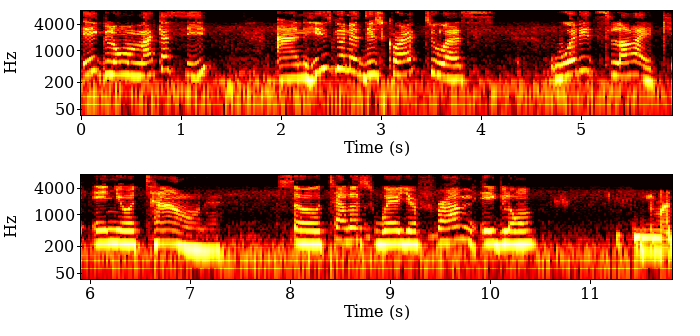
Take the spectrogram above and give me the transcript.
Eglon Makassi, and he's going to describe to us what it's like in your town. So tell us where you're from, Eglon. In my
